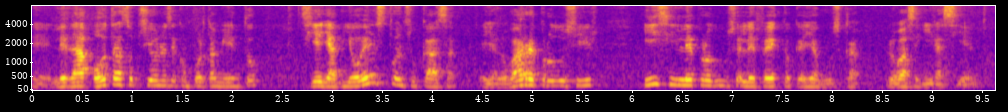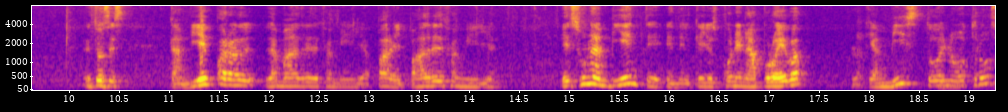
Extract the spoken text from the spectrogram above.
eh, le da otras opciones de comportamiento, si ella vio esto en su casa, ella lo va a reproducir y si le produce el efecto que ella busca, lo va a seguir haciendo. Entonces, también para la madre de familia, para el padre de familia, es un ambiente en el que ellos ponen a prueba lo que han visto en otros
